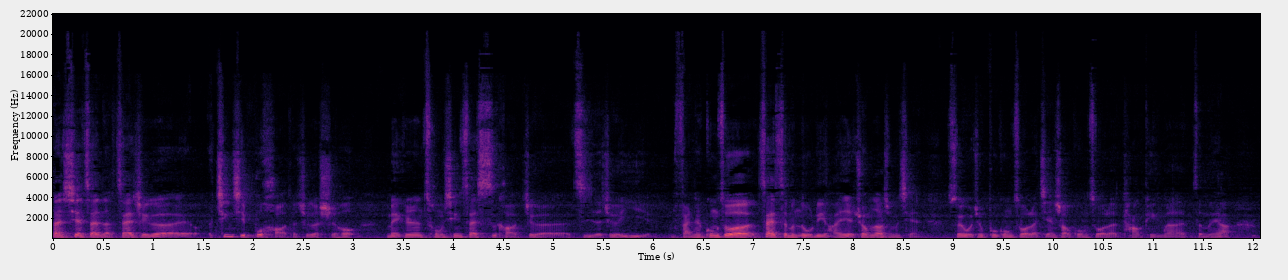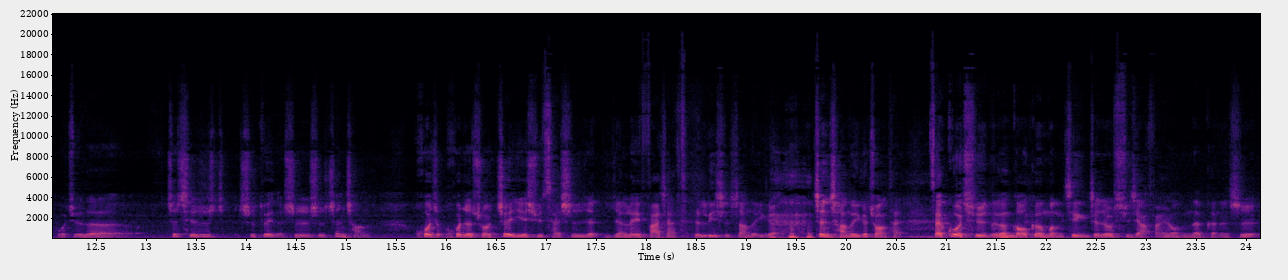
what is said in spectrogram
但现在呢，在这个经济不好的这个时候，每个人重新在思考这个自己的这个意义。反正工作再怎么努力，好像也赚不到什么钱，所以我就不工作了，减少工作了，躺平了，怎么样？我觉得。这其实是是对的，是是正常的，或者或者说，这也许才是人人类发展在历史上的一个正常的一个状态。在过去那个高歌猛进这种虚假繁荣，那可能是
